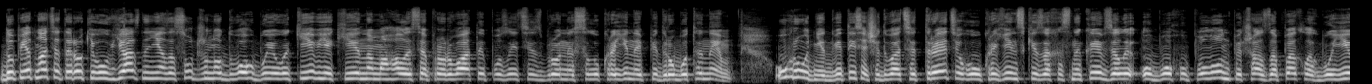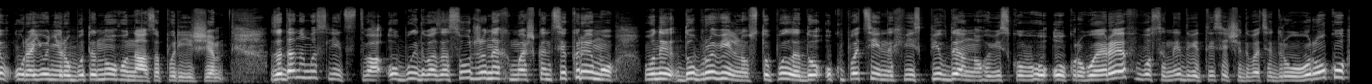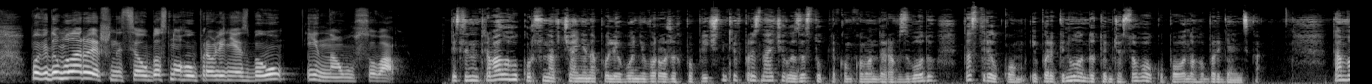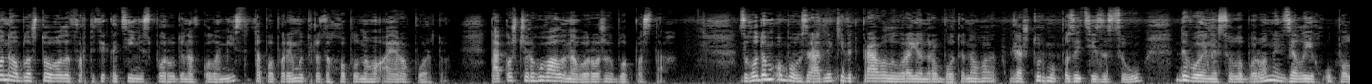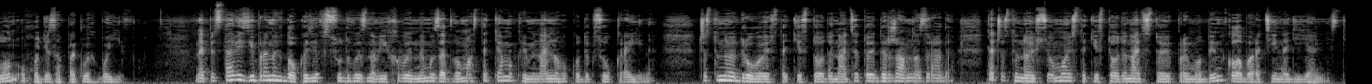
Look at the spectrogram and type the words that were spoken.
До 15 років ув'язнення засуджено двох бойовиків, які намагалися прорвати позиції збройних сил України під Роботиним. У грудні 2023-го українські захисники взяли обох у полон під час запеклих боїв у районі Роботиного на Запоріжжі. За даними слідства, обидва засуджених мешканці Криму. Вони добровільно вступили до окупаційних військ Південного військового округу РФ восени 2022 року. Повідомила речниця обласного управління СБУ Інна Усова. Після нетривалого курсу навчання на полігоні ворожих поплічників призначили заступником командира взводу та стрілком і перекинули до тимчасово окупованого Бердянська. Там вони облаштовували фортифікаційні споруди навколо міста та по периметру захопленого аеропорту. Також чергували на ворожих блокпостах. Згодом обох зрадників відправили у район Роботиного для штурму позицій ЗСУ, де воїни Сил оборони взяли їх у полон у ході запеклих боїв. На підставі зібраних доказів суд визнав їх винними за двома статтями Кримінального кодексу України, частиною 2 статті 111 Державна зрада та частиною 7 статті 111 Прим. 1 Колабораційна діяльність.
